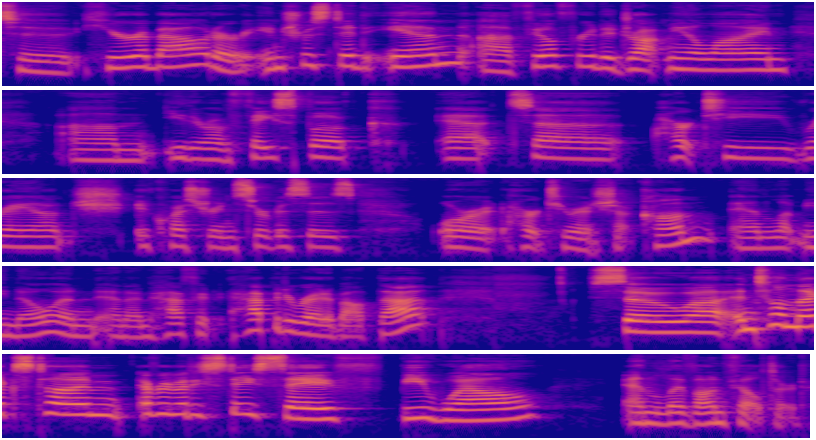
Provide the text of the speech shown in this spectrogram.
to hear about or interested in, uh, feel free to drop me a line um, either on Facebook at uh, Heart T Ranch Equestrian Services or at hearttranch.com and let me know. And, and I'm happy, happy to write about that. So uh, until next time, everybody stay safe, be well, and live unfiltered.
